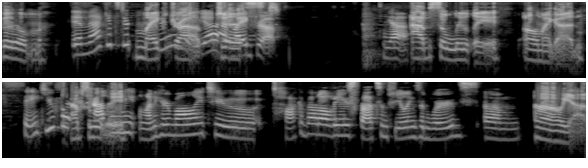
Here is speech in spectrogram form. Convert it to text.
Boom. and that gets to Mic Ooh, drop. yeah, mic drop. Yeah. Absolutely. Oh my god. Thank you for Absolutely. having me on here, Molly, to talk about all these thoughts and feelings and words. Um, Oh yeah.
